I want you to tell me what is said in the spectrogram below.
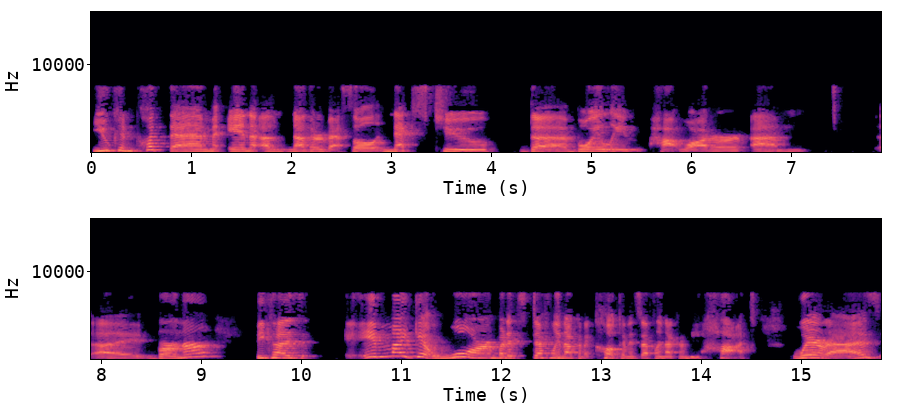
you can put them in another vessel next to the boiling hot water, um, uh, burner because it might get warm, but it's definitely not going to cook and it's definitely not going to be hot. Whereas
